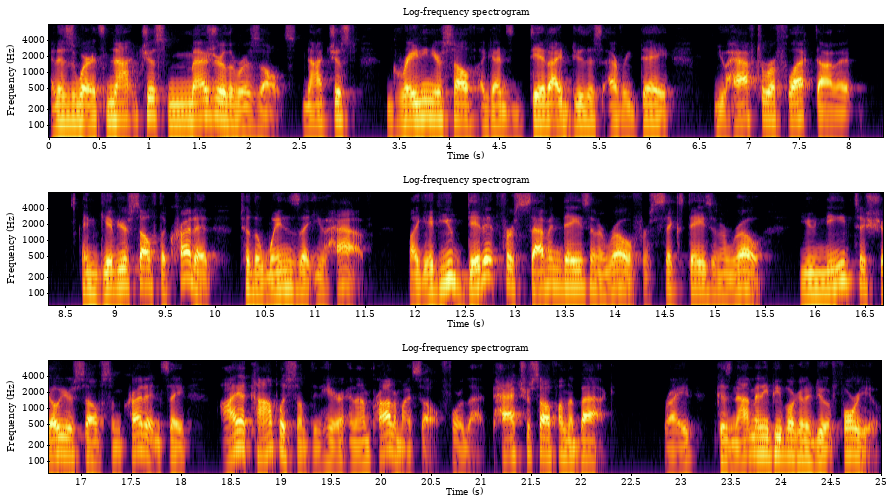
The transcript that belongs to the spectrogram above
And this is where it's not just measure the results, not just grading yourself against did I do this every day, you have to reflect on it and give yourself the credit to the wins that you have. Like if you did it for seven days in a row, for six days in a row, you need to show yourself some credit and say, I accomplished something here and I'm proud of myself for that. Pat yourself on the back, right? Because not many people are going to do it for you.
